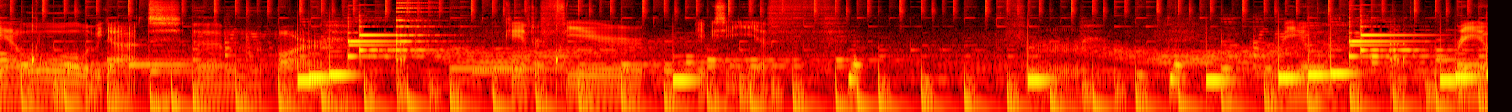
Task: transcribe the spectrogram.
After what do we got? Um, R. Okay, after fear, A, B, C, E, F. Real, rail,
